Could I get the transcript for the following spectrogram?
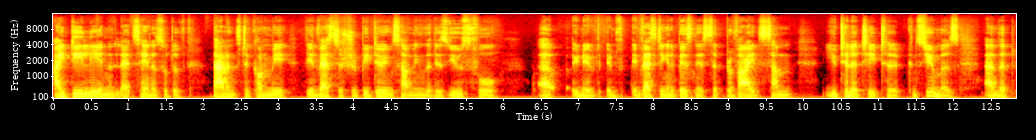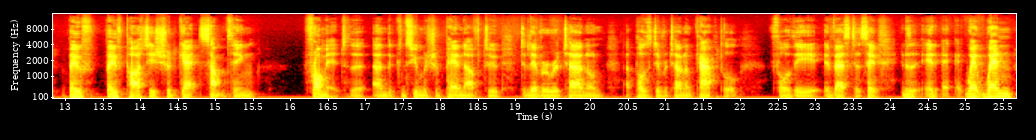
ideally, in let's say in a sort of balanced economy, the investor should be doing something that is useful. Uh, you know, in, investing in a business that provides some utility to consumers, and that both both parties should get something from it, that, and the consumer should pay enough to deliver a return on a positive return on capital for the investor. So, it, it, when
